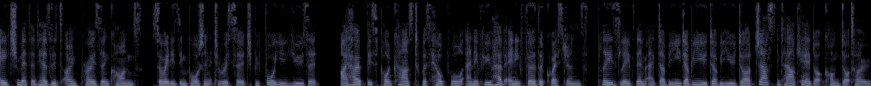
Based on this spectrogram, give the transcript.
Each method has its own pros and cons, so it is important to research before you use it. I hope this podcast was helpful and if you have any further questions, please leave them at www.justdentalcare.com.au.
